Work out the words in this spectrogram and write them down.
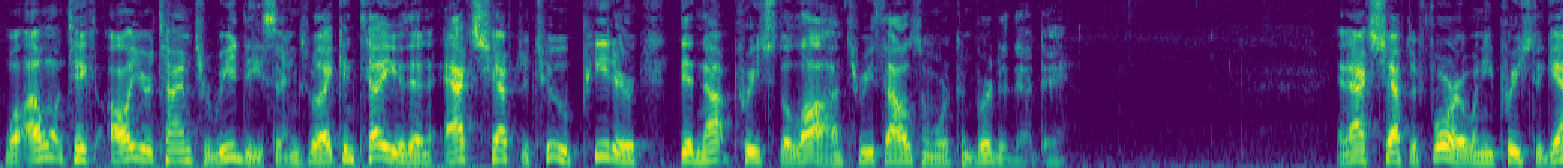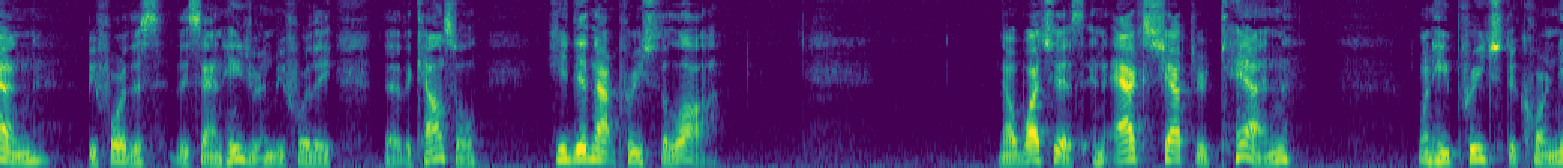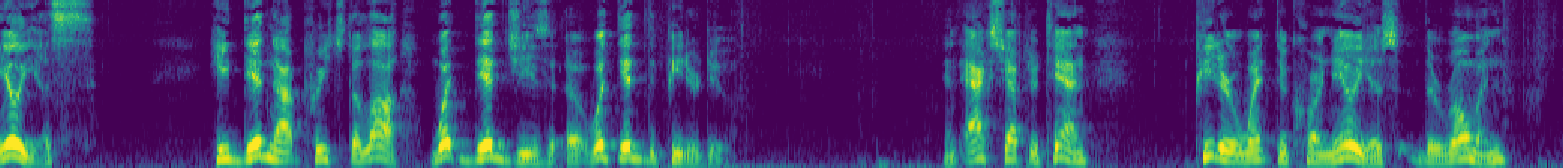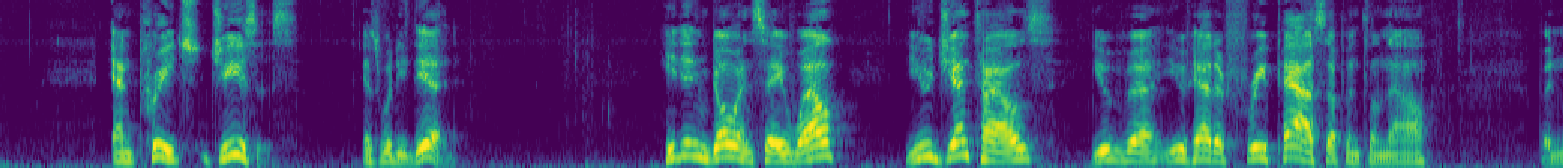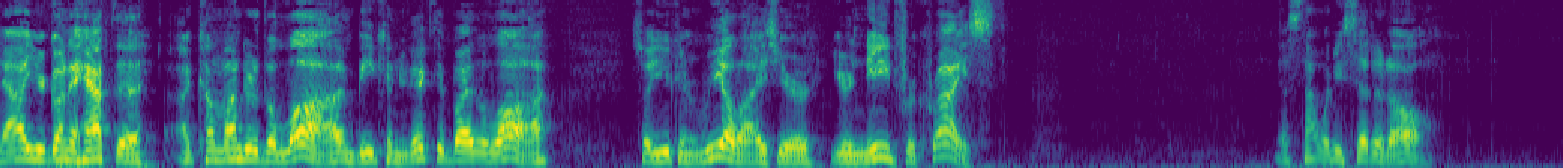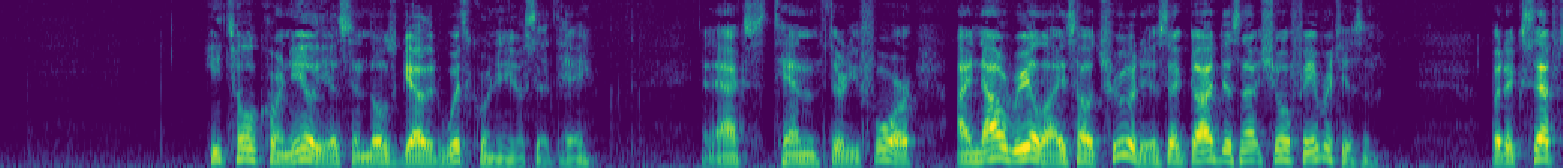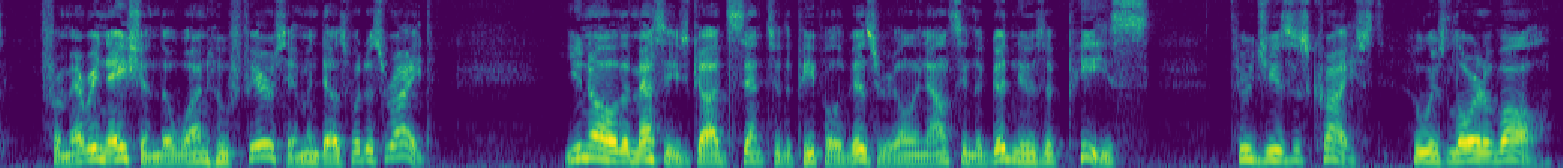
Well, I won't take all your time to read these things, but I can tell you that in Acts chapter 2, Peter did not preach the law, and 3,000 were converted that day. In Acts chapter 4, when he preached again before this, the Sanhedrin, before the, the, the council, he did not preach the law. Now, watch this. In Acts chapter 10, when he preached to Cornelius, he did not preach the law. What did Jesus uh, what did Peter do? In Acts chapter 10, Peter went to Cornelius, the Roman, and preached Jesus. Is what he did. He didn't go and say, "Well, you Gentiles, you've uh, you've had a free pass up until now, but now you're going to have to uh, come under the law and be convicted by the law so you can realize your your need for Christ. That's not what he said at all. He told Cornelius and those gathered with Cornelius that day in Acts 10:34, I now realize how true it is that God does not show favoritism, but accepts from every nation the one who fears him and does what is right. You know the message God sent to the people of Israel announcing the good news of peace through Jesus Christ, who is Lord of all.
